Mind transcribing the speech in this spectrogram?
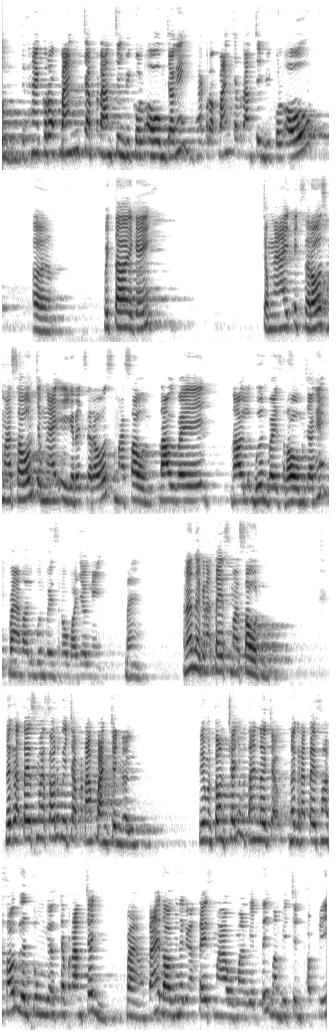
0គឺថាក្របបាញ់ចាប់ផ្ដើមចេញពីគល់អូអញ្ចឹងថាក្របបាញ់ចាប់ផ្ដើមចេញពីគល់អូអឺ vector អីគេចម្ងាយ x0 ស្មើ0ចម្ងាយ y0 ស្មើ0ដោយ v ដោយលបឿន v0 អញ្ចឹងណាបាទដោយលបឿន v0 របស់យើងនេះបាទអានោះនៅគណៈតេស្មើ0នៅគណៈតេស្មើ0វាចាប់ផ្ដើមបាញ់ចេញនៅវាមិនតន់ចេញតែនៅនៅគណៈតេស្មើ0វាទង់ចាប់ផ្ដើមចេញ បាទប៉ុន្តែដល់វានៅគណៈតេស្មើប្រហែលវិនាទីបានវាចេញផុតពី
